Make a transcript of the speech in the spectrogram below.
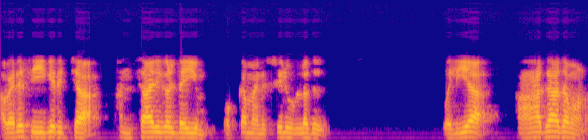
അവരെ സ്വീകരിച്ച അൻസാരികളുടെയും ഒക്കെ മനസ്സിലുള്ളത് വലിയ ആഘാതമാണ്.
